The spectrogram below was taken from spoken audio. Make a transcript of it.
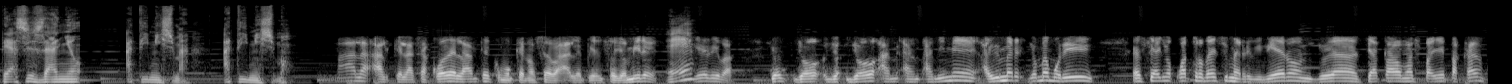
Te haces daño a ti misma, a ti mismo. mala al que la sacó adelante como que no se vale pienso yo mire ¿Eh? mire diva yo yo yo, yo a, a- a mí me a mí me yo me morí este año cuatro veces me revivieron yo ya ya estaba más para allá y para acá.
